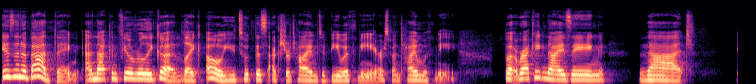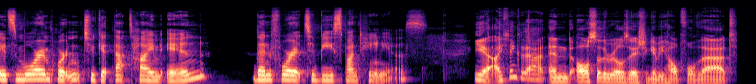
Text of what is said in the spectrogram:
isn't a bad thing. And that can feel really good. Like, oh, you took this extra time to be with me or spend time with me. But recognizing that it's more important to get that time in than for it to be spontaneous. Yeah, I think that, and also the realization can be helpful that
